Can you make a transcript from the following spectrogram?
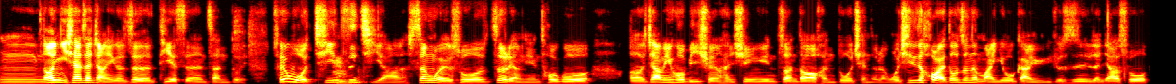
嗯，然后你现在再讲一个这个 TSN 的战队，所以我其实自己啊，嗯、身为说这两年透过呃加密货币圈很幸运赚到很多钱的人，我其实后来都真的蛮有感于，就是人家说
